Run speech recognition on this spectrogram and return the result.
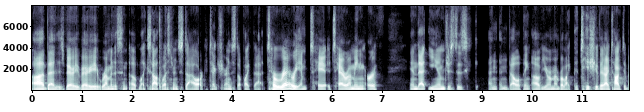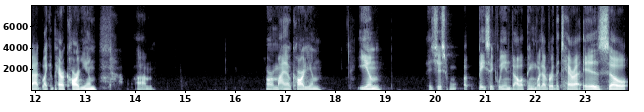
uh, that is very very reminiscent of like southwestern style architecture and stuff like that. Terrarium, ter- terra meaning earth, and that em just is an enveloping of. You remember like the tissue that I talked about, like a pericardium. Um, or a myocardium. Eum it's just uh, basically enveloping whatever the terra is. So,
